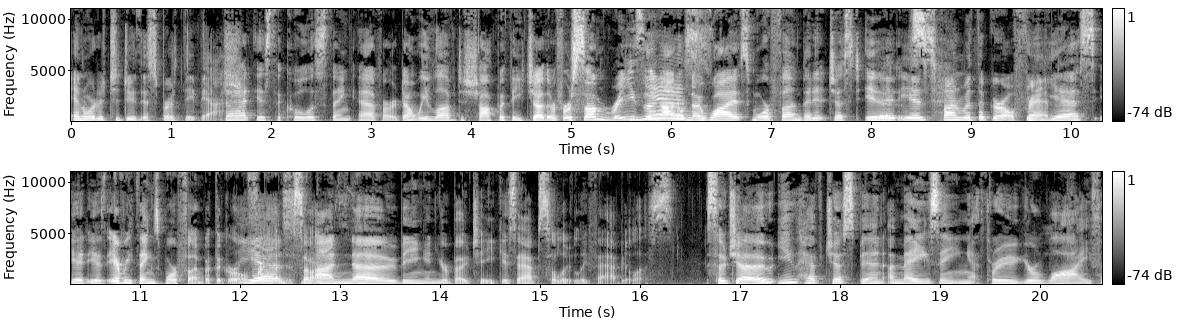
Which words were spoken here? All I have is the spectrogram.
in order to do this birthday bash. That is the coolest thing ever. Don't we love to shop with each other for some reason? Yes. I don't know why it's more fun, but it just is. It is fun with a girlfriend. Yes, it is. Everything's more fun with a girlfriend. Yes, so yes. I know being in your boutique is absolutely fabulous. So, Jo, you have just been amazing through your life,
